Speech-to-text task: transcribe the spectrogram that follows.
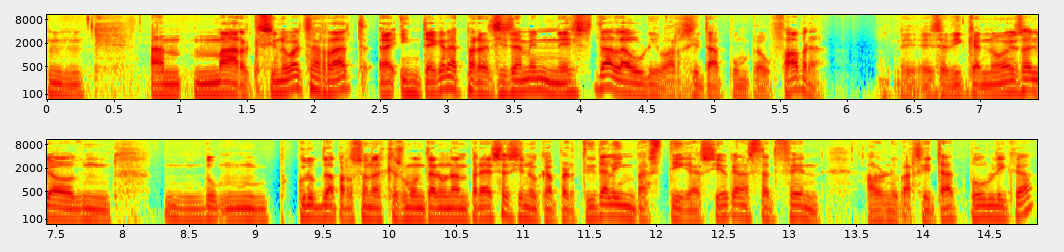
Mm -hmm. um, Marc, si no vaig errat, eh, Integra precisament neix de la Universitat Pompeu Fabra. Eh, És a dir, que no és allò d'un grup de persones que es munten una empresa, sinó que a partir de la investigació que han estat fent a la universitat pública,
